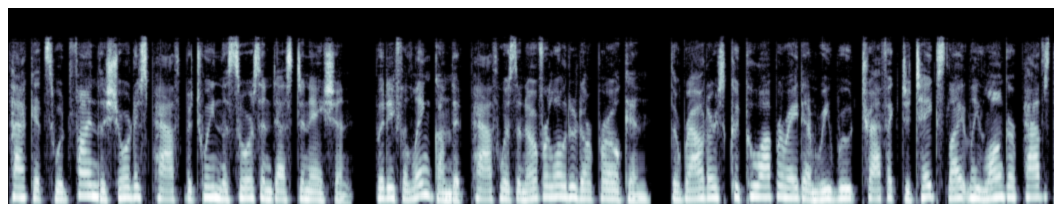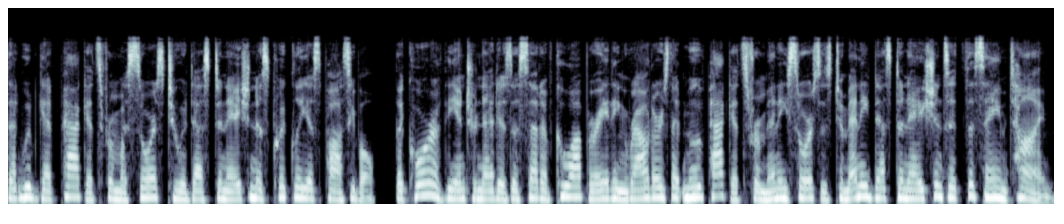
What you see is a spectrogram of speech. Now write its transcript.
packets would find the shortest path between the source and destination, but if a link on that path was an overloaded or broken, the routers could cooperate and reroute traffic to take slightly longer paths that would get packets from a source to a destination as quickly as possible. The core of the Internet is a set of cooperating routers that move packets from many sources to many destinations at the same time.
